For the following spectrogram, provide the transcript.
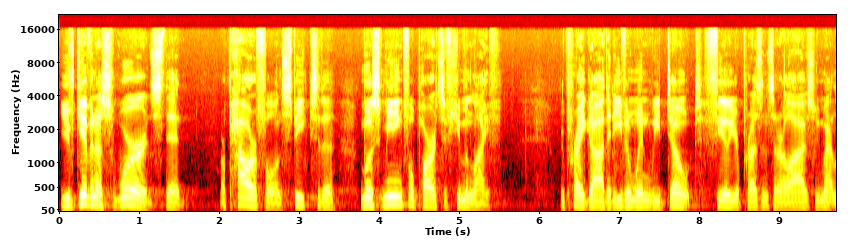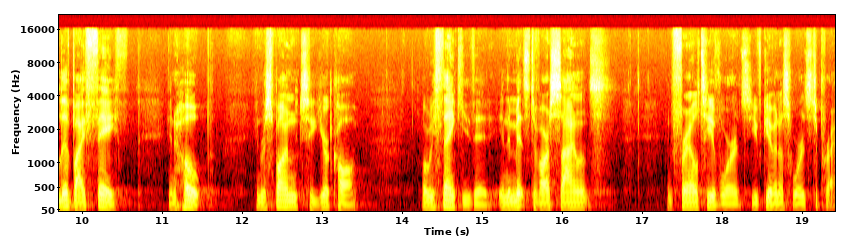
You've given us words that are powerful and speak to the most meaningful parts of human life. We pray, God, that even when we don't feel your presence in our lives, we might live by faith and hope and respond to your call. Lord, we thank you that in the midst of our silence, and frailty of words, you've given us words to pray.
